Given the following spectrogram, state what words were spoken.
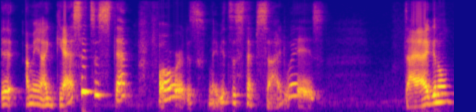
it, I mean, I guess it's a step forward. It's maybe it's a step sideways, diagonal.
